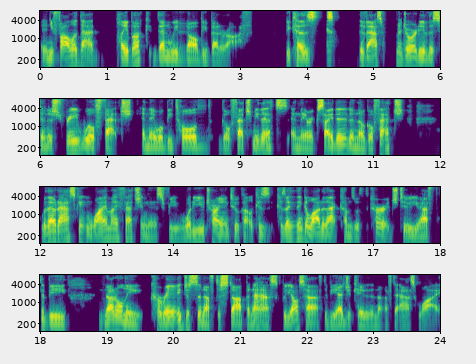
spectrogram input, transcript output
and you followed that playbook then we'd all be better off. Because yeah. The vast majority of this industry will fetch and they will be told go fetch me this and they're excited and they'll go fetch without asking why am i fetching this for you? What are you trying to accomplish? Because because i think a lot of that comes with courage too. You have to be not only courageous enough to stop and ask, but you also have to be educated enough to ask why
